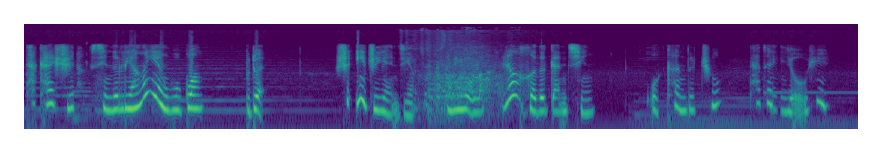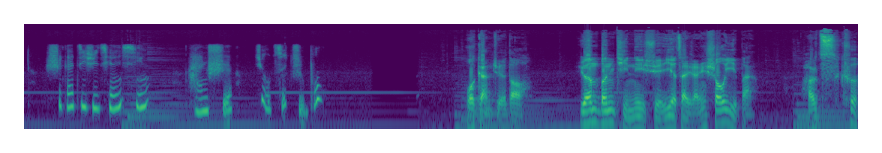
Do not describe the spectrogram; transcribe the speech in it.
他开始显得两眼无光，不对，是一只眼睛没有了任何的感情。我看得出他在犹豫，是该继续前行，还是？就此止步。我感觉到，原本体内血液在燃烧一般，而此刻，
